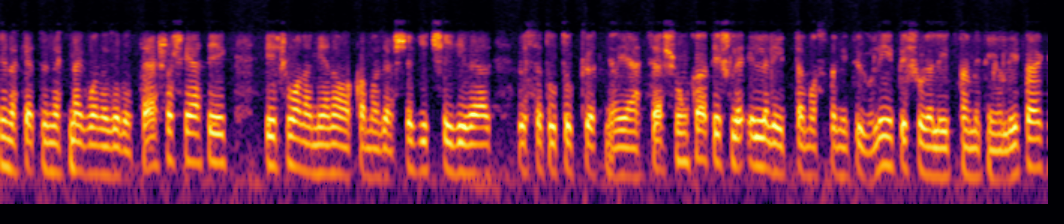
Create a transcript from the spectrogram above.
mind a kettőnek megvan az adott társasjáték, és valamilyen alkalmazás segítségével össze tudtuk kötni a játszásunkat, és le, leléptem azt, amit ő lép, és ő leléptem, amit én lépek,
